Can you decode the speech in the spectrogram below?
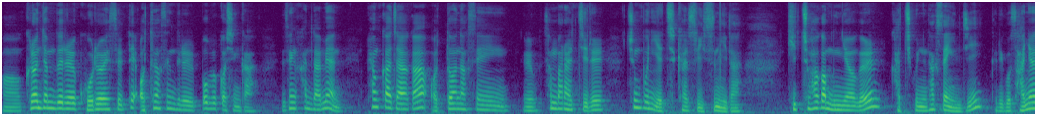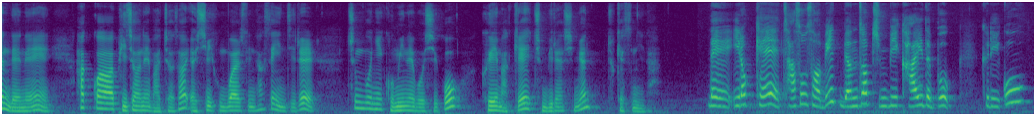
어, 그런 점들을 고려했을 때 어떤 학생들을 뽑을 것인가 생각한다면 평가자가 어떤 학생을 선발할지를 충분히 예측할 수 있습니다. 기초 학업 능력을 갖추고 있는 학생인지 그리고 4년 내내 학과 비전에 맞춰서 열심히 공부할 수 있는 학생인지를 충분히 고민해 보시고 그에 맞게 준비를 하시면 좋겠습니다. 네, 이렇게 자소서 및 면접 준비 가이드북, 그리고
